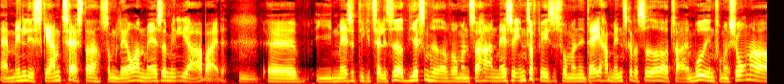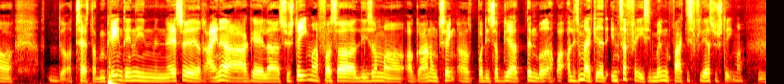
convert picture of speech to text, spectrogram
almindelige skærmtaster, som laver en masse almindelig arbejde mm. øh, i en masse digitaliserede virksomheder, hvor man så har en masse interfaces, hvor man i dag har mennesker, der sidder og tager imod informationer og og taster dem pænt ind i en masse regneark eller systemer, for så ligesom at, at gøre nogle ting, og hvor de så bliver den måde, og, og ligesom ageret et interface imellem faktisk flere systemer. Mm.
